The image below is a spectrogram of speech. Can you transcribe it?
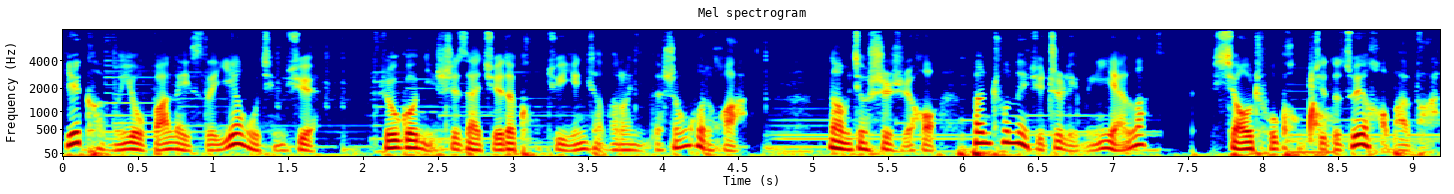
也可能诱发类似的厌恶情绪。如果你实在觉得恐惧影响到了你的生活的话，那么就是时候搬出那句至理名言了：消除恐惧的最好办法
